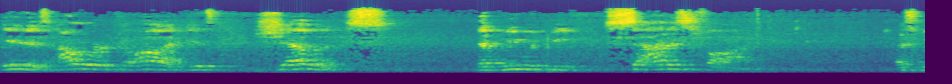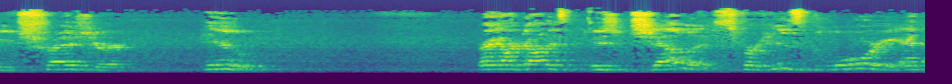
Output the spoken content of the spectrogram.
is. Our God is jealous that we would be satisfied as we treasure Him. Right? Our God is, is jealous for His glory and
